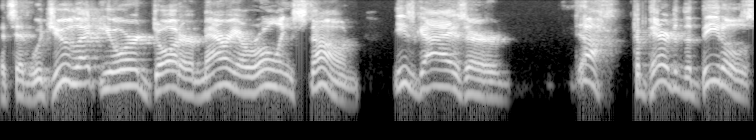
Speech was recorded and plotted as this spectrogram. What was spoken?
that said, "Would you let your daughter marry a Rolling Stone? These guys are, ugh, compared to the Beatles,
